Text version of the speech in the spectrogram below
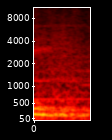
team.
